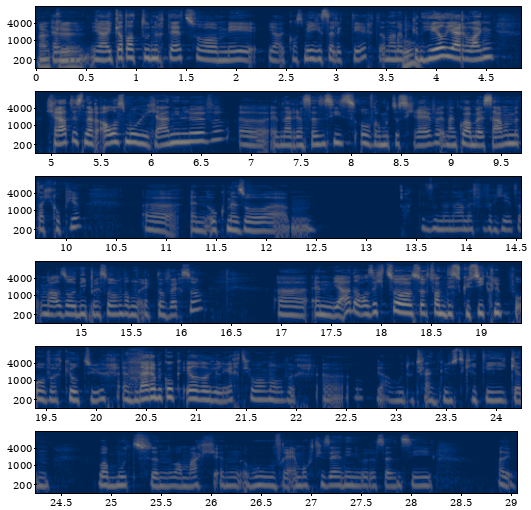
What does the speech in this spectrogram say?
En ja, ik had dat toen tijd zo mee... Ja, ik was mee geselecteerd. En dan heb ik een heel jaar lang gratis naar alles mogen gaan in Leuven. eh, en daar recensies over moeten schrijven. En dan kwamen wij samen met dat groepje. eh, en ook met zo... ehm, oh, ik ben zijn naam even vergeten. Maar zo die persoon van Recto Verso. Eh, en ja, dat was echt zo een soort van discussieclub over cultuur. En daar heb ik ook heel veel geleerd gewoon over ja, hoe doet je aan kunstkritiek en wat moet en wat mag en hoe vrij mocht je zijn in je recensie. Allee.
